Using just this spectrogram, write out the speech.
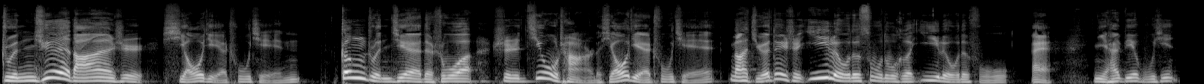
准确答案是小姐出勤，更准确的说是救场的小姐出勤，那绝对是一流的速度和一流的服务。哎，你还别不信，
